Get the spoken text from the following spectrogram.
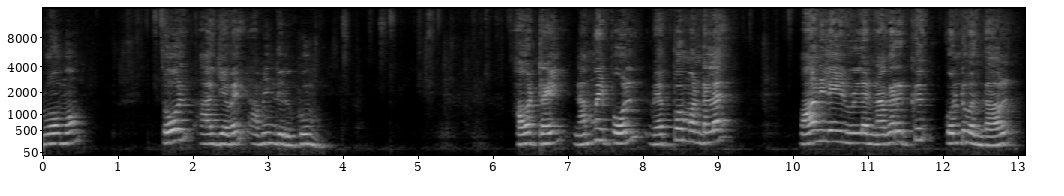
ரோமம் தோல் ஆகியவை அமைந்திருக்கும். அவற்றை நம்மை போல் வெப்பமண்டல வானிலையில் உள்ள நகருக்கு கொண்டு வந்தால்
